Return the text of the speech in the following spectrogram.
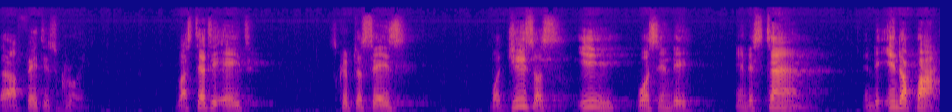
that our faith is growing. Verse 38, scripture says, But Jesus, he was in the, in the stand, in the inner part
